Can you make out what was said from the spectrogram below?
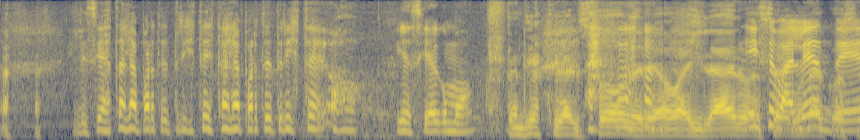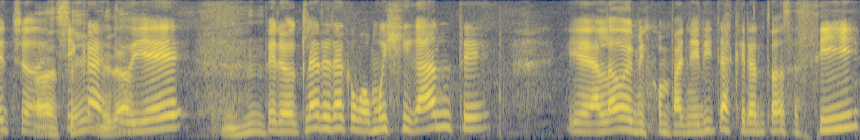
y le decía, esta es la parte triste, esta es la parte triste. oh, y hacía como, Tendrías que ir al Sodre a bailar o Hice ballet, de hecho, de Ah, ¿sí? chica Mirá. estudié, pero claro, era como muy gigante. Y al lado de mis compañeritas que eran todas así.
